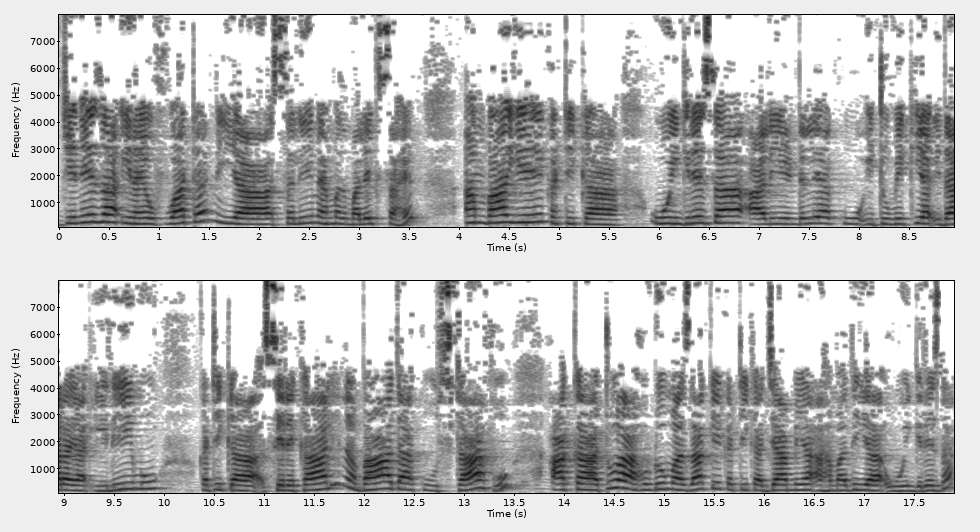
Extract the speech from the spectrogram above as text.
jeneza inayofuata ni ya salim ahmad malik saheb ambaye katika uingereza aliendelea kuitumikia idara ya elimu katika serikali na baada ya kustafu akatoa huduma zake katika jamia ya uingereza.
